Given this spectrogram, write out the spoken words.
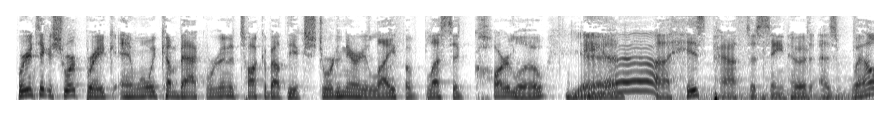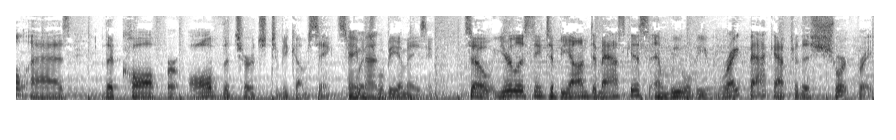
we're going to take a short break, and when we come back, we're going to talk about the extraordinary life of Blessed Carlo yeah. and uh, his path to sainthood, as well as the call for all of the church to become saints, Amen. which will be amazing. So you're listening to Beyond Damascus, and we will be right back after this short break.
